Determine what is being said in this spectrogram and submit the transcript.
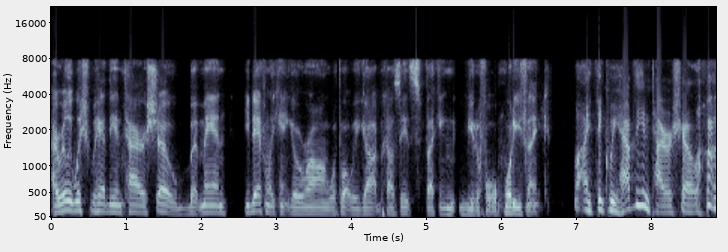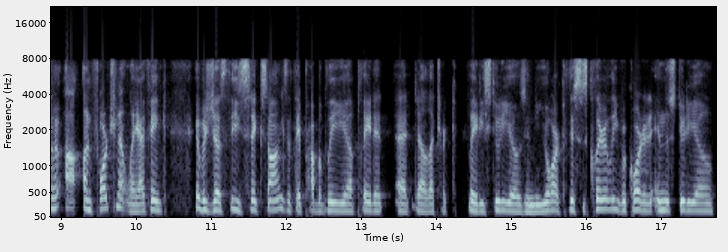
I really wish we had the entire show, but man, you definitely can't go wrong with what we got because it's fucking beautiful. What do you think? I think we have the entire show. uh, unfortunately, I think it was just these six songs that they probably uh, played at, at Electric Lady Studios in New York. This is clearly recorded in the studio,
